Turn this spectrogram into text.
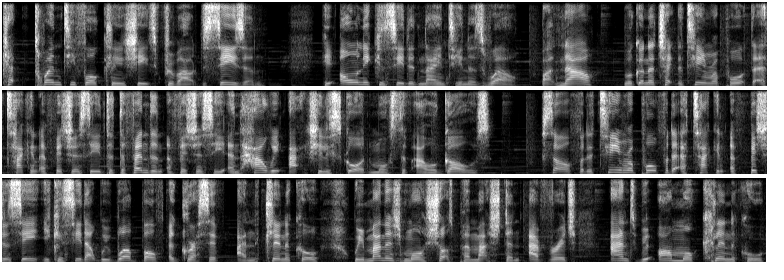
kept 24 clean sheets throughout the season. He only conceded 19 as well. But now, we're going to check the team report, the attacking efficiency, the defending efficiency and how we actually scored most of our goals. So for the team report for the attacking efficiency, you can see that we were both aggressive and clinical. We managed more shots per match than average and we are more clinical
